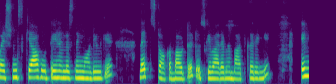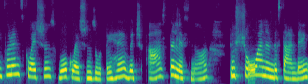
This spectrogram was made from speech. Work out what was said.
questions क्या होते हैं listening module के? लेट्स टॉक अबाउट इट उसके बारे में बात करेंगे। इन्फ्लुएंस क्वेश्चन वो क्वेश्चन होते हैं विच आज the listener to show an understanding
